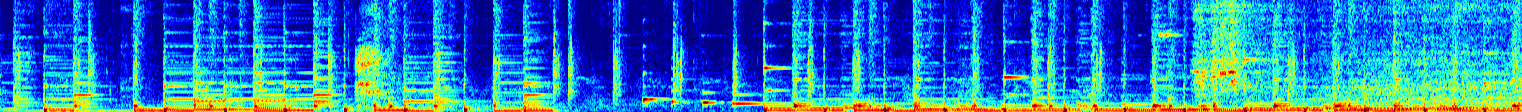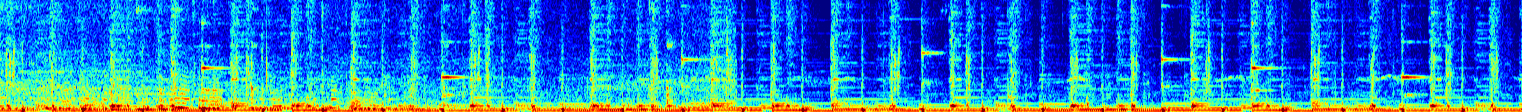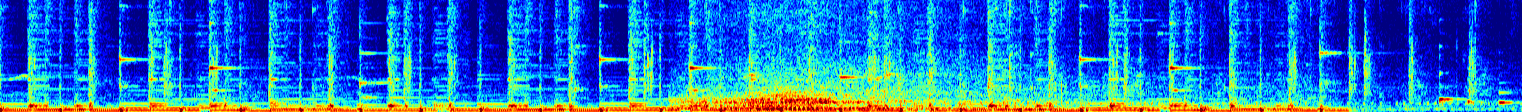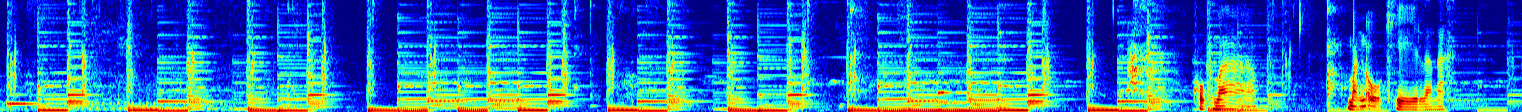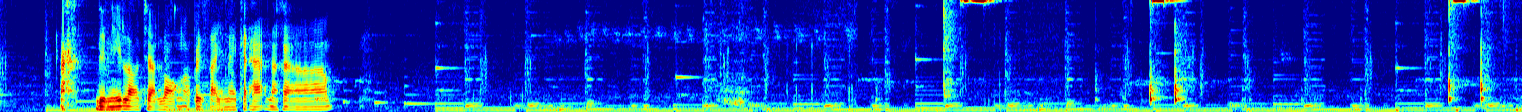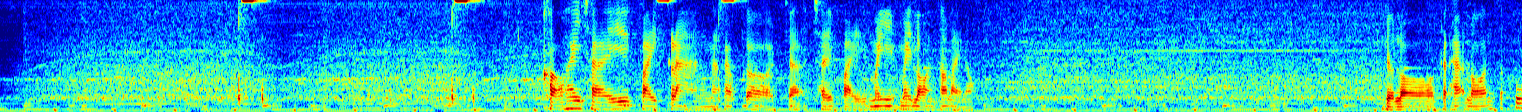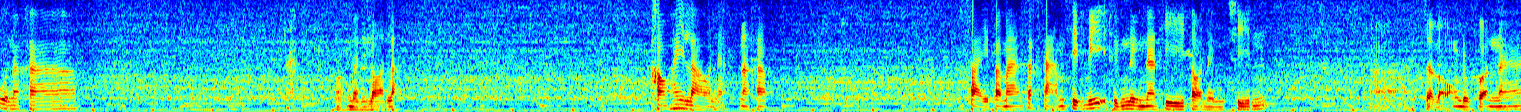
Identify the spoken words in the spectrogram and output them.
มันโอเคแล้วนะอะเดี๋ยวนี้เราจะลองเอาไปใส่ในกระทะนะครับเขาให้ใช้ไฟกลางนะครับ ก็จะใช้ไฟไม่ไม่ร้อนเท่าไหร่เนาะ เดี๋ยวรอกระทะร้อนสักครู่นะครับเหมือนร้อนละเขาให้เราเนี่ยนะครับ ใส่ประมาณสัก 30 วิถึง 1 นาทีต่อ 1 ชิ้น จะลองดูก่อนนะ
